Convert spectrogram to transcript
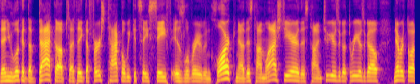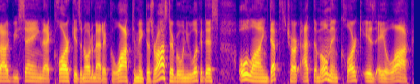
Then you look at the backups. I think the first tackle we could say safe is Le'Raven Clark. Now, this time last year, this time two years ago, three years ago, never thought I would be saying that Clark is an automatic lock to make this roster. But when you look at this O line depth chart at the moment, Clark is a lock.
